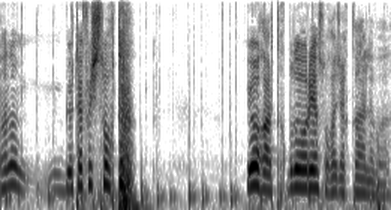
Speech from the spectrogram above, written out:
Oğlum göte fış soktu. Yok artık bu da oraya sokacak galiba.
